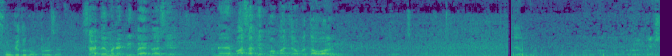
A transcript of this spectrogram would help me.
શું કીધું ડૉક્ટર છે સાહેબે મને ટીપ આપ્યા છે અને પાછા કેપમાં પાછા બતાવવા આવ્યો મારું નામ doctor Alkesh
